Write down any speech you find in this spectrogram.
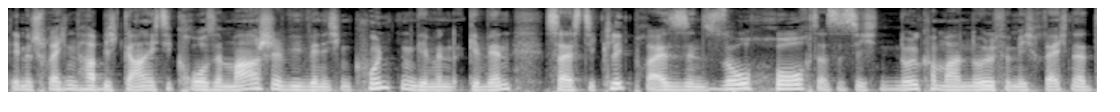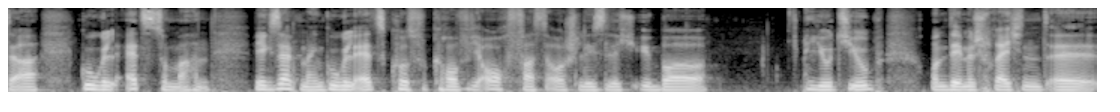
Dementsprechend habe ich gar nicht die große Marge, wie wenn ich einen Kunden gewinne. Gewinn. Das heißt, die Klickpreise sind so hoch, dass es sich 0,0 für mich rechnet, da Google Ads zu machen. Wie gesagt, mein Google Ads Kurs verkaufe ich auch fast ausschließlich über YouTube und dementsprechend, äh,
